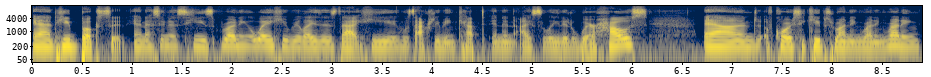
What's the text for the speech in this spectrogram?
and he books it. And as soon as he's running away, he realizes that he was actually being kept in an isolated warehouse. And of course, he keeps running, running, running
